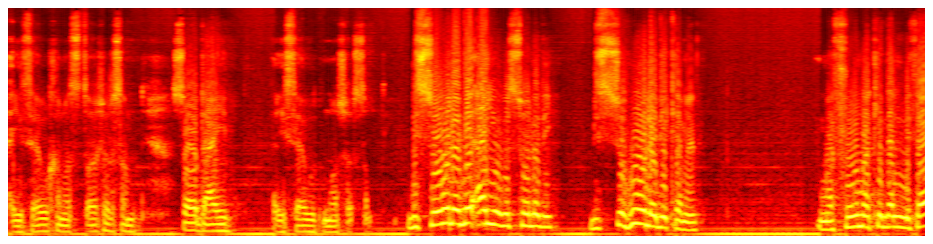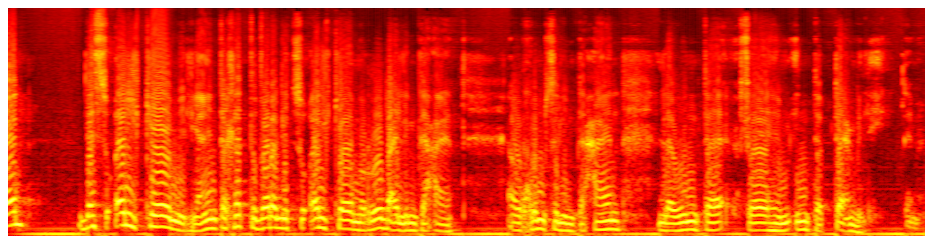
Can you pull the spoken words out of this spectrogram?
هيساوي خمستاشر سم. صاد عين هيساوي اتناشر سم. بالسهولة دي؟ أيوه بالسهولة دي. بالسهولة دي كمان. مفهومة كده المثال؟ ده سؤال كامل يعني انت خدت درجة سؤال كامل ربع الامتحان أو خمس الامتحان لو انت فاهم انت بتعمل إيه. تمام.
